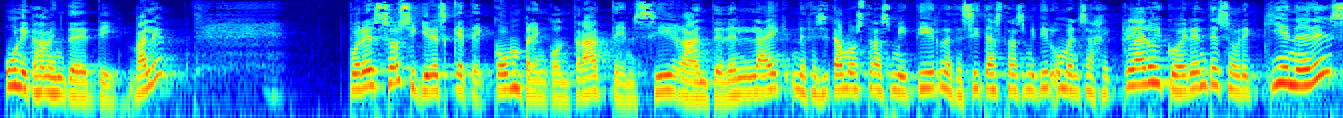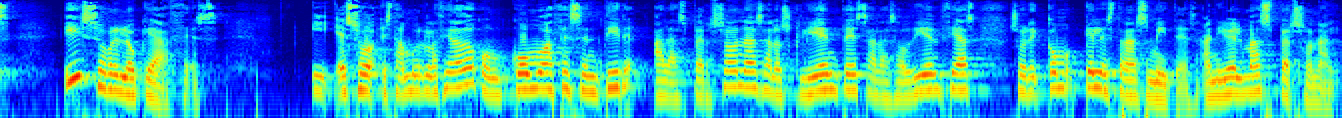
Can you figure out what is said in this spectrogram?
únicamente de ti, ¿vale? Por eso, si quieres que te compren, contraten, sigan, te den like, necesitamos transmitir, necesitas transmitir un mensaje claro y coherente sobre quién eres y sobre lo que haces. Y eso está muy relacionado con cómo haces sentir a las personas, a los clientes, a las audiencias, sobre cómo, qué les transmites a nivel más personal.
